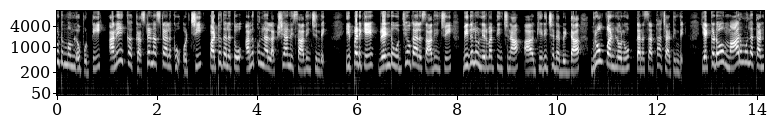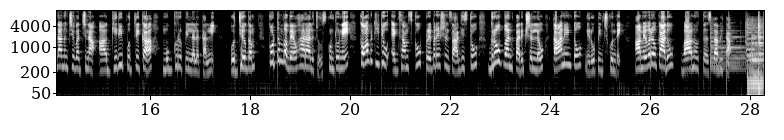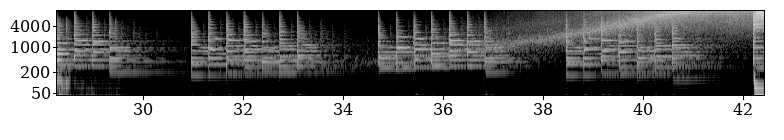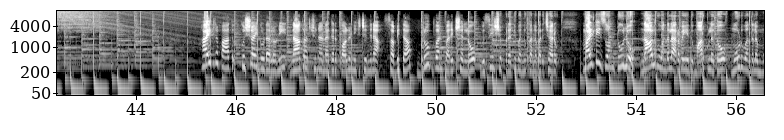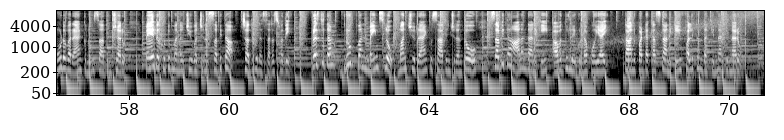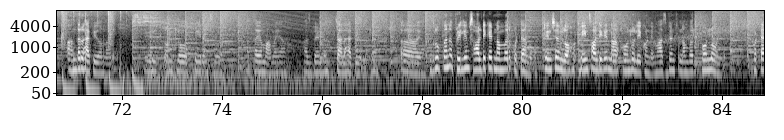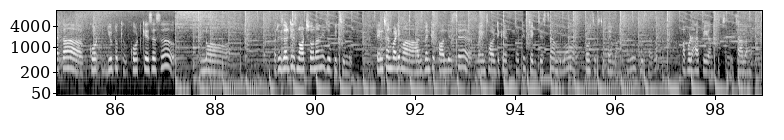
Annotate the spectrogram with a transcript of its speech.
కుటుంబంలో పుట్టి అనేక కష్టనష్టాలకు వచ్చి పట్టుదలతో అనుకున్న లక్ష్యాన్ని సాధించింది. ఇప్పటికే రెండు ఉద్యోగాలు సాధించి విధులు నిర్వర్తించిన ఆ గిరిజన బిడ్డ గ్రూప్ వన్లోనూ తన సత్తా చాటింది. ఎక్కడో మారుమూల తండా నుంచి వచ్చిన ఆ గిరి పుత్రిక ముగ్గురు పిల్లల తల్లి. ఉద్యోగం కుటుంబ వ్యవహారాలు చూసుకుంటూనే కాంపిటేటివ్ ఎగ్జామ్స్కు ప్రిపరేషన్ సాగిస్తూ గ్రూప్ వన్ పరీక్షల్లో తానేంటో నిరూపించుకుంది. ఆమెవరో కాదు బానోత్ సబిత. హైదరాబాద్ కుషాయిగూడలోని నాగార్జున నగర్ కాలనీకి చెందిన సబిత గ్రూప్ వన్ పరీక్షల్లో విశేష ప్రతిభను కనబరిచారు. మల్టీ జోన్ టూలో నాలుగు వందల అరవై ఐదు మార్కులతో మూడు వందల మూడవ ర్యాంకును సాధించారు. పేద కుటుంబం నుంచి వచ్చిన సబిత చదువుల సరస్వతి. ప్రస్తుతం గ్రూప్ వన్ మెయిన్స్లో మంచి ర్యాంకు సాధించడంతో సబిత ఆనందానికి అవధులు లేకుండా పోయాయి. తాను పడ్డ కష్టానికి ఫలితం దక్కిందంటున్నారు. అందరూ హ్యాపీగా ఉన్నారు. ఇంట్లో పేరెంట్స్ అత్తయ్య మామయ్య హస్బెండ్ చాలా హ్యాపీగా ఉన్నారు. Group one prelims hall ticket number కొట్టాను. టెన్షన్లో మెయిన్స్ హాల్ టికెట్ నా ఫోన్లో లేకుండే మా హస్బెండ్ నంబర్ ఫోన్లో ఉండే. కొట్టాక court due to court cases no result is not shown అని చూపించింది. టెన్షన్ పడి మా హస్బెండ్కి కాల్ చేస్తే మెయిన్స్ హాల్ టికెట్ తోటి చెక్ చేస్తే అందులో ఫోర్ సిక్స్టీ ఫైవ్ మార్క్స్ అని చూశారు. అప్పుడు హ్యాపీగా అనిపించింది చాలా హ్యాపీ.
